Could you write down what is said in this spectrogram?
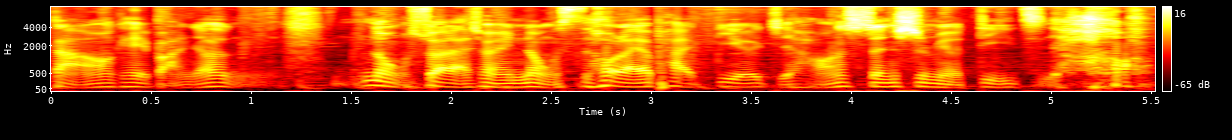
大，然后可以把人家弄摔来摔去弄死。后来又拍第二集，好像声势没有第一集好。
